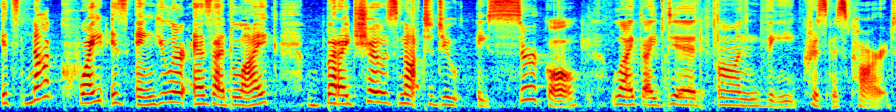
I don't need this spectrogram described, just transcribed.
it's not quite as angular as I'd like, but I chose not to do a circle like I did on the Christmas card.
